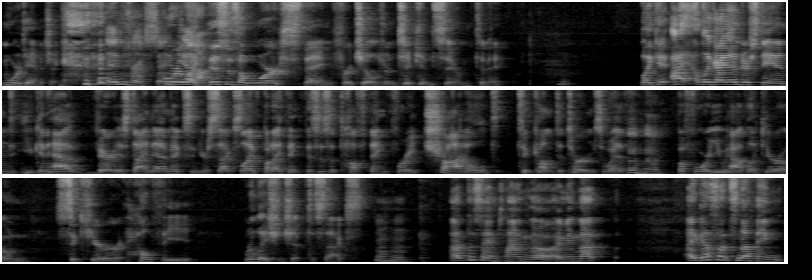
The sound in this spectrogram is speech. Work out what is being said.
more damaging. Interesting. or yeah. like this is a worse thing for children to consume to me like it, i like i understand you can have various dynamics in your sex life but i think this is a tough thing for a child to come to terms with Mm-hmm. before you have like your own secure healthy relationship to sex At the same time, though, I mean that. I guess that's nothing.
